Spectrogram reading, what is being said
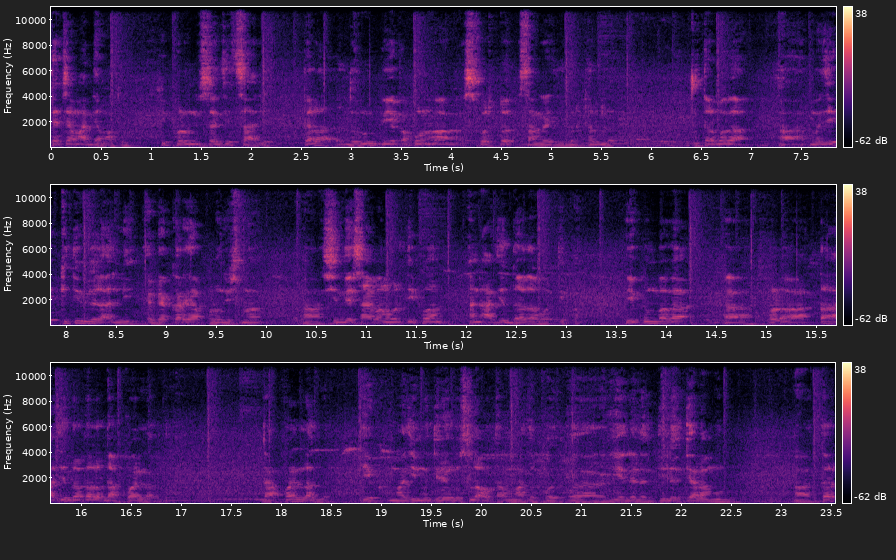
त्याच्या माध्यमातून ही फडणवीसांची चाल. आहे त्याला धरून एक आपण स्पष्ट सांगायचं जर ठरलं तर बघा म्हणजे किती वेळ आली? त्या बेकार या फडणवीसनं शिंदे साहेबांवरती पण आणि अजितदादावरती पण. एकूण बघा फड आत्ता अजितदादाला दाखवायला लागलं. दाखवायला लागलं. एक माजी मंत्री रुसला होता माझं पद गेलेलं दिलं त्याला म्हणून. तर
